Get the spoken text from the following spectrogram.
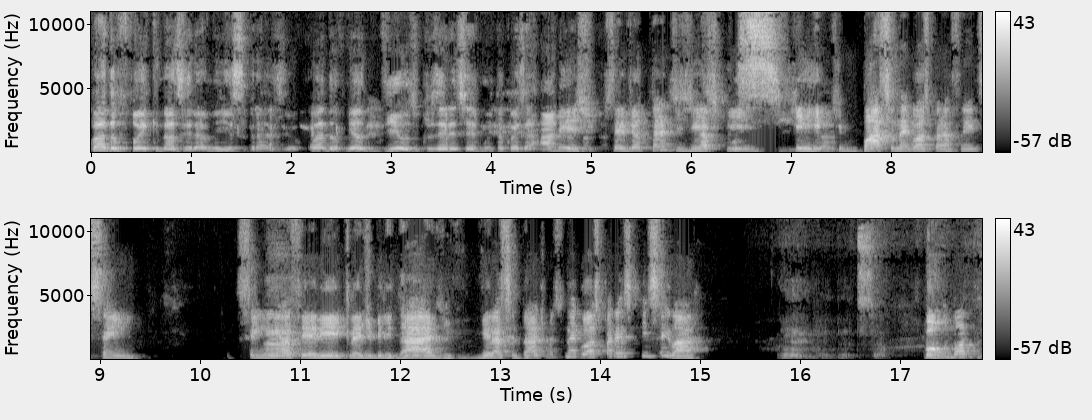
Quando foi que nós viramos isso, Brasil? Quando, meu Deus, o Cruzeiro fez muita coisa errada. Bicho, você viu tanta gente é que, que, que bate o negócio para frente sem, sem ah. aferir credibilidade, veracidade, mas o negócio parece que, sei lá. É, meu Deus do céu. Bom,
